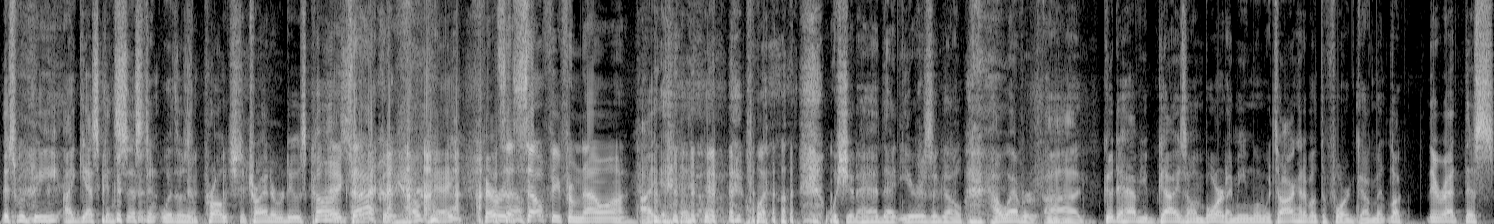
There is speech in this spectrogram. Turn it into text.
this would be, I guess, consistent with his approach to trying to reduce costs. Exactly. Okay, fair it's enough. a selfie from now on. I well, we should have had that years ago. However, uh, good to have you guys on board. I mean, when we're talking about the Ford government, look, they're at this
